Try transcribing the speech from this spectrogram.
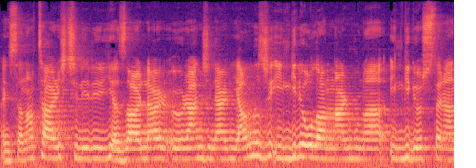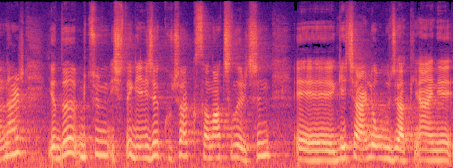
hani sanat tarihçileri, yazarlar, öğrenciler, yalnızca ilgili olanlar buna ilgi gösterenler ya da bütün işte gelecek kuşak sanatçılar için e, geçerli olacak. Yani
